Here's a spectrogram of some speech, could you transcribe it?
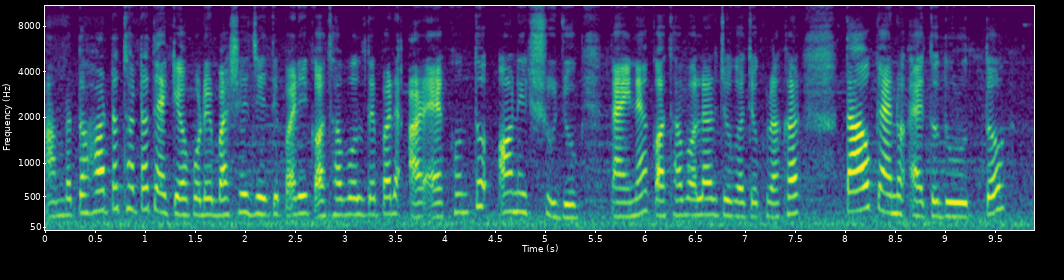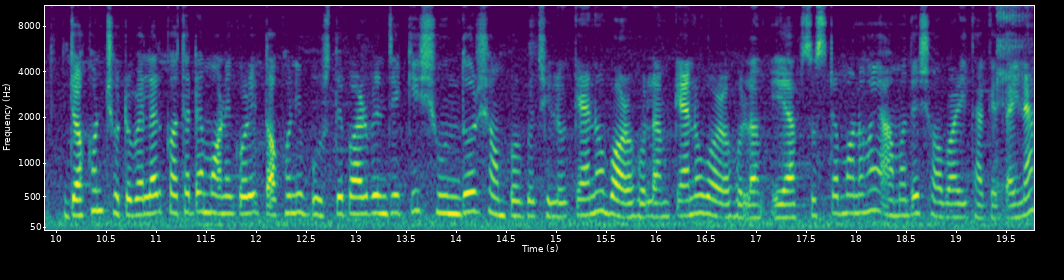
আমরা তো হঠাৎ হঠাৎ একে অপরের বাসায় যেতে পারি, কথা বলতে পারি, আর এখন তো অনেক সুযোগ, তাই না? কথা বলার, যোগাযোগ রাখার, তাও কেন এত দূরত্ব? যখন ছোটবেলার কথাটা মনে করি, তখনই বুঝতে পারবেন যে কি সুন্দর সম্পর্ক ছিল। কেন বড় হলাম, কেন বড় হলাম? এই আফসোসটা মনে হয় আমাদের সবারই থাকে, তাই না?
